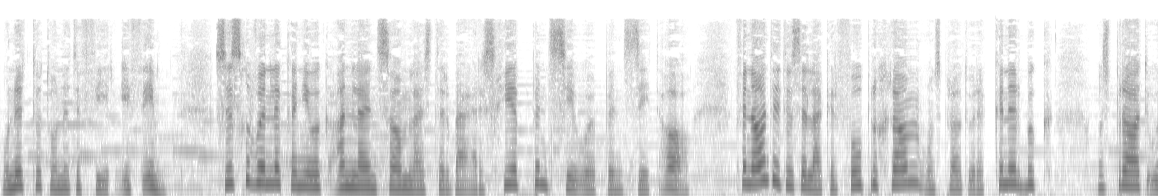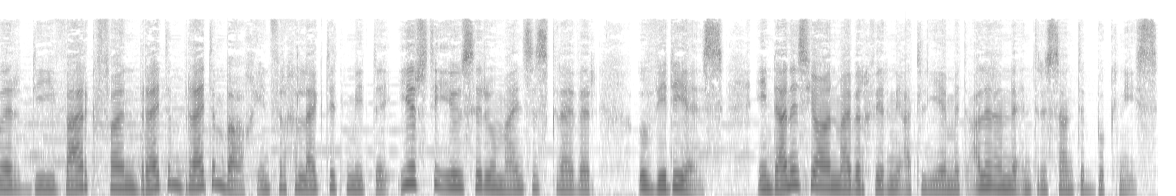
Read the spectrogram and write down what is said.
100 tot 104 FM. Soos gewoonlik kan jy ook aanlyn saamluister by rsg.co.za. Vanaand het ons 'n lekker vol program. Ons praat oor 'n kinderboek. Ons praat oor die werk van Breiten Breitenberg en vergelyk dit met 'n eerste eeuse Romeinse skrywer Ovidius. En dan is Johan Meiburg weer in die ateljee met allerlei interessante boeknuus.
